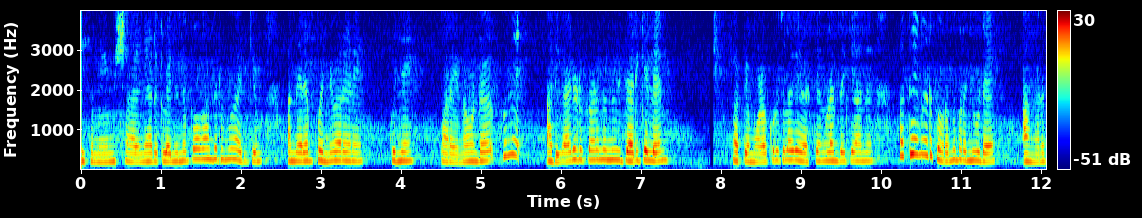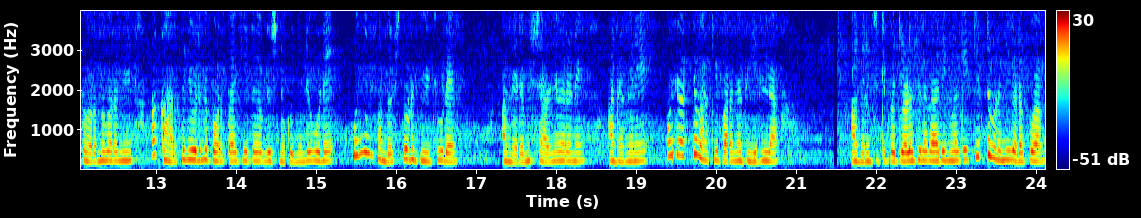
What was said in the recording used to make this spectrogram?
ഈ സമയം ശാലിനി അടുക്കളയിൽ നിന്ന് പോകാൻ തുടങ്ങുമായിരിക്കും. അന്നേരം പൊന്നു പറയണേ കുഞ്ഞെ പറയുന്നതുകൊണ്ട് കുഞ്ഞ് അധികാരം എടുക്കുകയാണെന്നൊന്നും വിചാരിക്കല്ലേ? സത്യമോളെക്കുറിച്ചുള്ള രഹസ്യങ്ങൾ എന്തൊക്കെയാണെന്ന് സത്യമ്മയോട് തുറന്നു പറഞ്ഞൂടെ അങ്ങനെ തുറന്നു പറഞ്ഞ് ആ കാർത്തിക് ഇവിടുന്ന് പുറത്താക്കിയിട്ട് വിഷ്ണു കുഞ്ഞിന്റെ കൂടെ കുഞ്ഞിന് സന്തോഷത്തോടെ ജീവിച്ചൂടെ അന്നേരം ശാലിനി പറയണേ അതങ്ങനെ ഒരൊറ്റ വാക്കി പറഞ്ഞാൽ തീരില്ല. അതിനെ ചുറ്റിപ്പറ്റിയുള്ള ചില കാര്യങ്ങളൊക്കെ കെട്ടുപിണഞ്ഞ് കിടക്കുക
